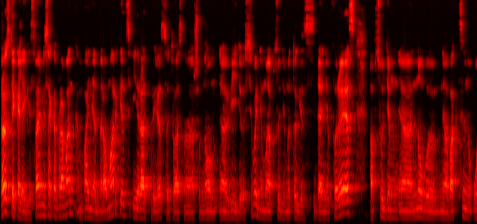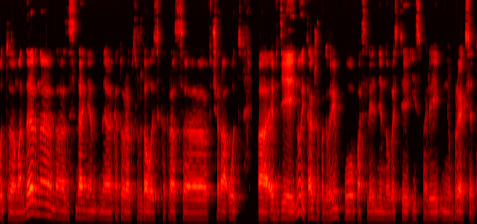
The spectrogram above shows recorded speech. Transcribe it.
Здравствуйте, коллеги! С вами Исаков Роман, компания Admiral Markets и рад приветствовать вас на нашем новом э, видео. Сегодня мы обсудим итоги заседания ФРС, обсудим э, новую э, вакцину от Moderna, заседание, которое обсуждалось как раз вчера от FDA, ну и также поговорим по последней новости из полей Brexit.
